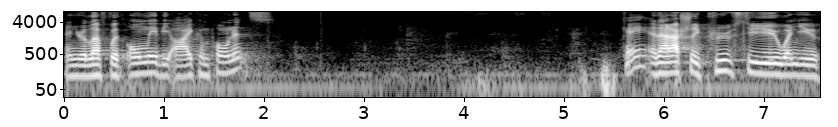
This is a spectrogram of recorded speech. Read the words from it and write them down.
and you're left with only the i components. Okay, and that actually proves to you when you,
